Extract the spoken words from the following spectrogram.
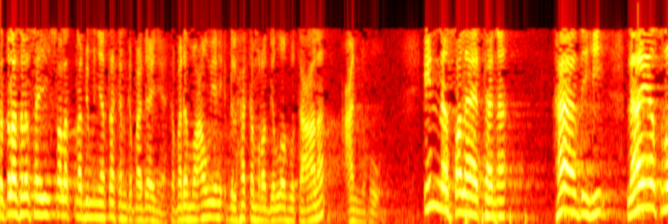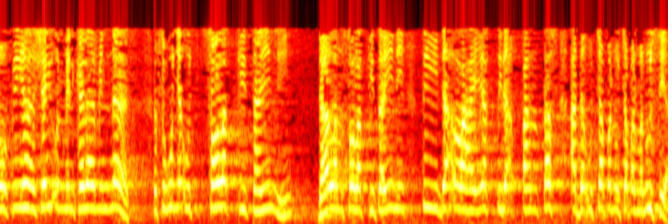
Setelah selesai salat Nabi menyatakan kepadanya kepada Muawiyah ibn Hakam radhiyallahu taala anhu, "Inna salatana hadhihi la yaslu fiha syai'un min kalamin nas." Sesungguhnya sholat kita ini, dalam sholat kita ini tidak layak, tidak pantas ada ucapan-ucapan manusia.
